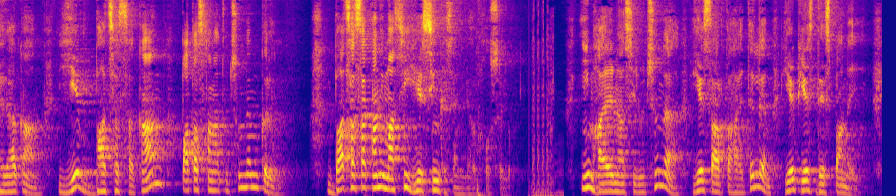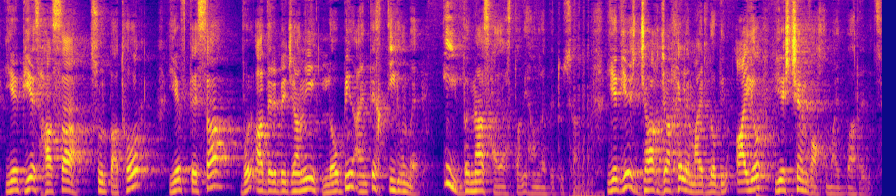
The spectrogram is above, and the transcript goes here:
դրական եւ բացասական պատասխանատվությունն եմ կրում։ Բացասականի մասին ես ինքս եմ նոր խոսելու։ Իմ հայրենասիրությունը ես արտահայտել եմ, երբ ես դեսպան էի, երբ ես հասա Սուրբ Աթոռ եւ տեսա, որ Ադրբեջանի լոբին այնտեղ տիրում է ի վնաս Հայաստանի Հանրապետության։ Եվ ես ջախջախել եմ այդ լոբին, այո, ես չեմ վախում այդ բառերից։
